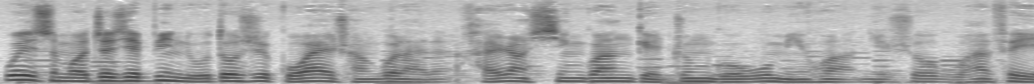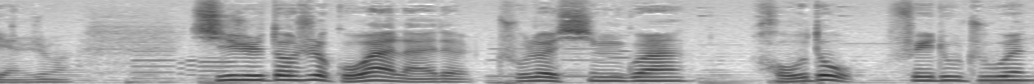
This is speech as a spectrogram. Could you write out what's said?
为什么这些病毒都是国外传过来的，还让新冠给中国污名化？你说武汉肺炎是吗？其实都是国外来的，除了新冠。猴痘、非洲猪瘟、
